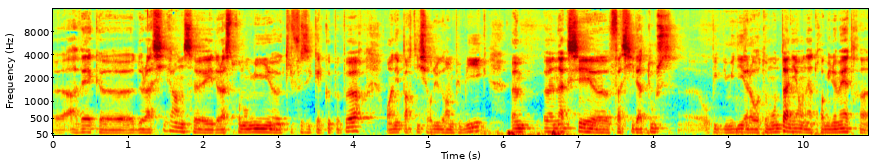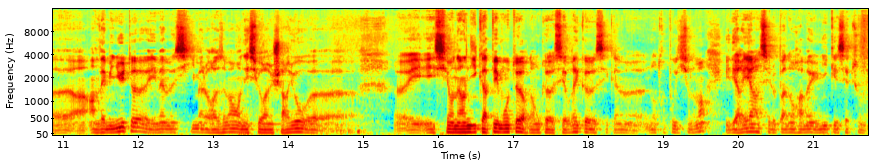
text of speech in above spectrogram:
avec euh, de la science et de l'astronomie euh, qui faisait quelque peu peur. On est parti sur du grand public, un, accès euh, facile à tous au pic du Midi, à la haute montagne. Hein. on est à 3000 mètres en 20 minutes, et même si malheureusement on est sur un chariot. Et, si on est handicapé moteur. Donc c'est vrai que c'est quand même notre positionnement. Et derrière, c'est le panorama unique exceptionnel.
